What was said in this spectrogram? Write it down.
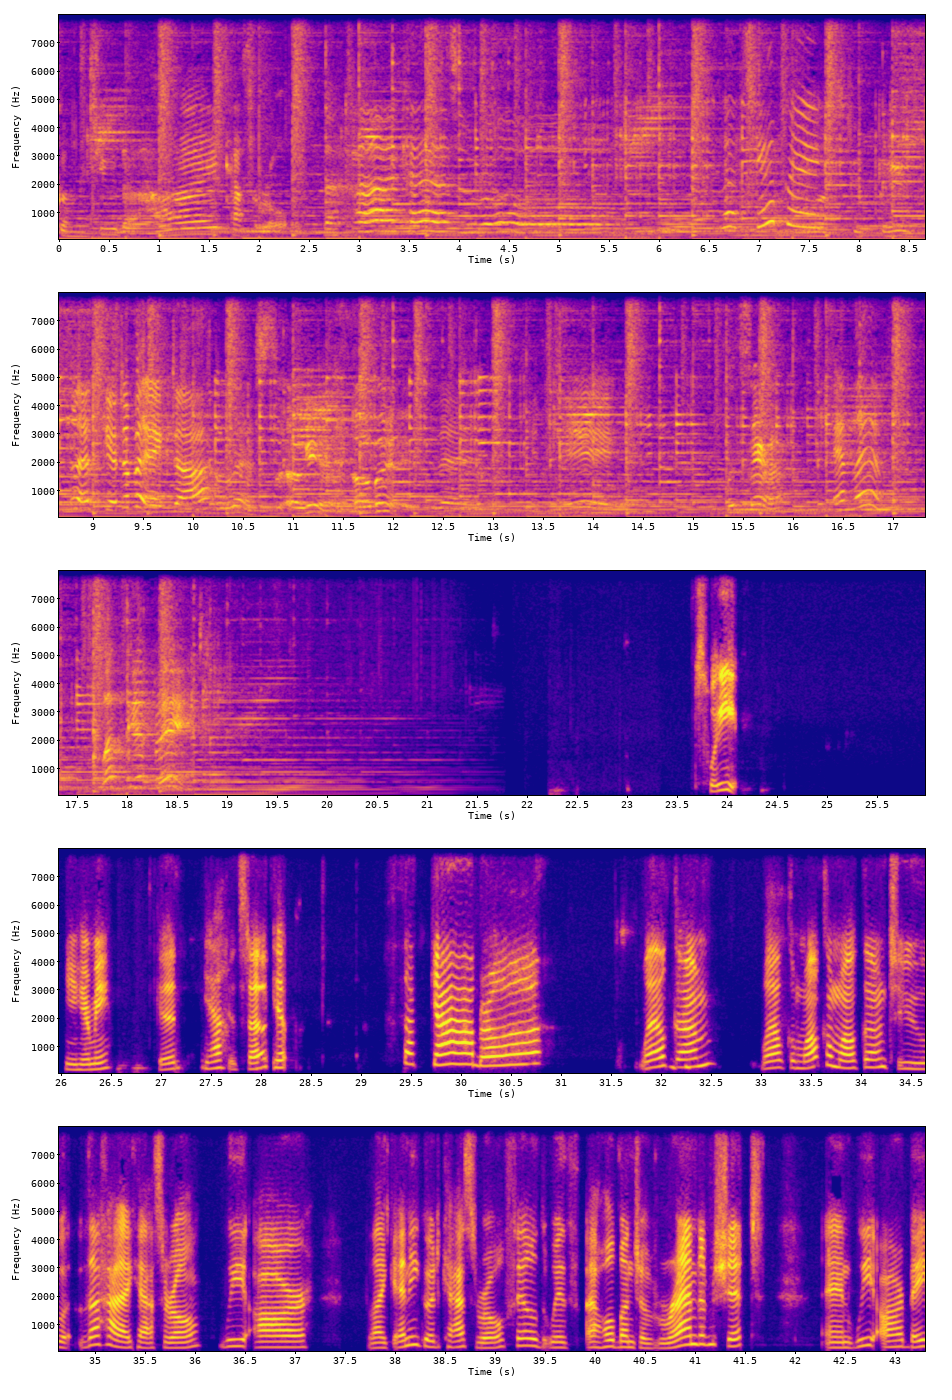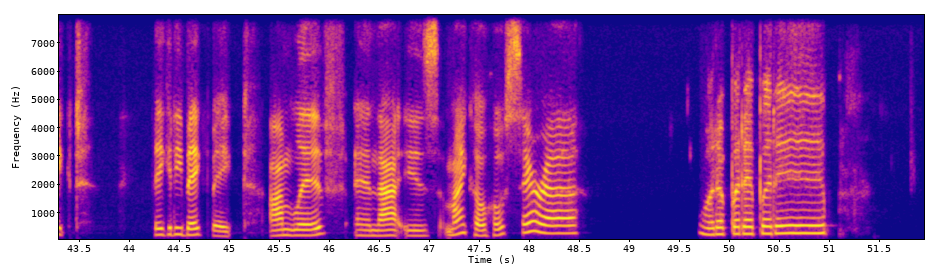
welcome to the High Casserole. The high casserole. Let's get baked. Let's get big. Let's get a baked, huh? Let's uh, get a big. Let's get baked. With Sarah. And Liv. Let's get baked. Sweet. Can you hear me? Good? Yeah. Good stuff? Yep. Bro. Welcome. welcome, welcome, welcome to the High Casserole. We are, like any good casserole, filled with a whole bunch of random shit, and we are baked. Bakety baked baked. I'm Liv, and that is my co host, Sarah. What up, what up, what up?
